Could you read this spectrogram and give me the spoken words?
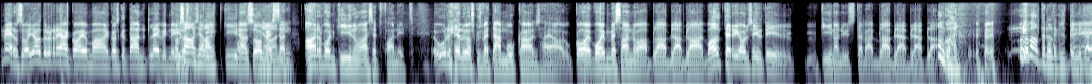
Mersu on joutunut reagoimaan, koska tämä on nyt levinnyt aasialaiset? Ki- Kiinan somessa. Joo, niin. Arvon kiinalaiset fanit. Urheilu joskus vetää mukaansa ja voimme sanoa bla bla bla. Valtteri on silti Kiinan ystävä, bla bla bla bla. Onko hän? Onko Valtterilta kysytty mitään?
